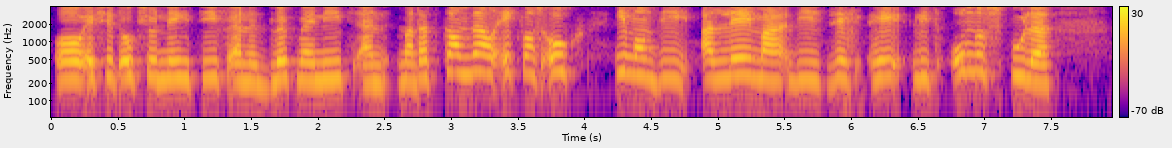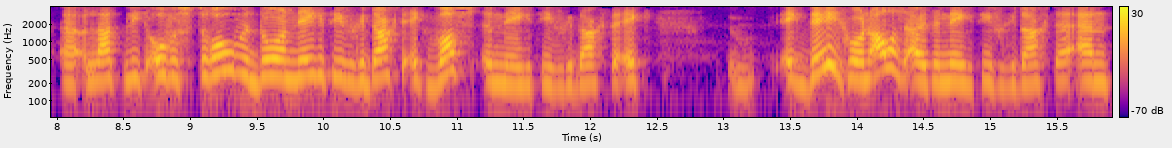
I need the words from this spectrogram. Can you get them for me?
oh, ik zit ook zo negatief en het lukt mij niet. En, maar dat kan wel. Ik was ook iemand die alleen maar die zich liet onderspoelen. Uh, laat, liet overstromen door negatieve gedachten. Ik was een negatieve gedachte. Ik, ik deed gewoon alles uit een negatieve gedachte. En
